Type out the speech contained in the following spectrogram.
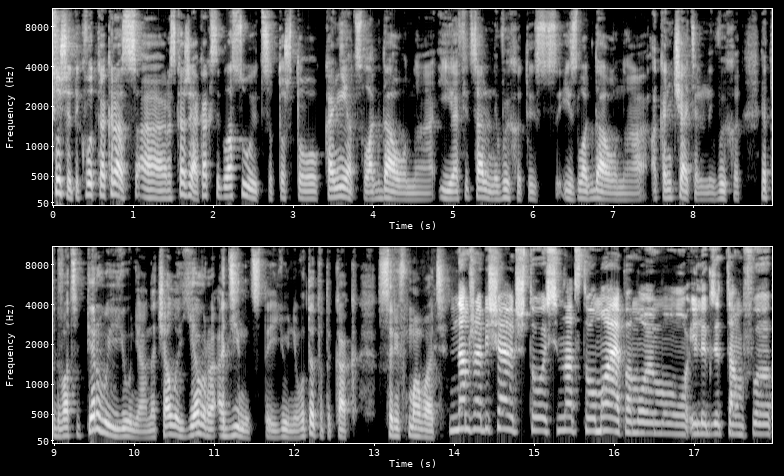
Слушай, так вот как раз а, расскажи, а как согласуется то, что конец локдауна и официальный выход из, из локдауна, окончательный выход выход, это 21 июня, а начало евро 11 июня. Вот это-то как срифмовать? Нам же обещают, что 17 мая, по-моему, или где-то там в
